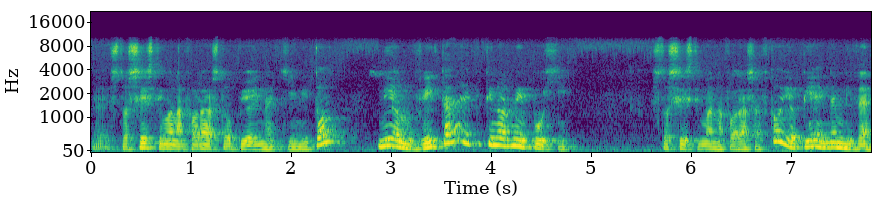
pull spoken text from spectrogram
ε, στο σύστημα αναφοράς το οποίο είναι ακίνητο, μείον β επί την ορμή που έχει στο σύστημα αναφοράς αυτό, η οποία είναι 0.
